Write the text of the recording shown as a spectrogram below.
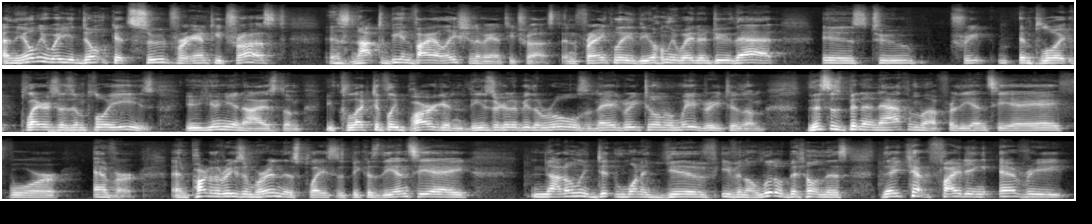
And the only way you don't get sued for antitrust is not to be in violation of antitrust. And frankly, the only way to do that is to treat employ players as employees. You unionize them. You collectively bargain. These are going to be the rules, and they agree to them, and we agree to them. This has been anathema for the NCAA forever. And part of the reason we're in this place is because the NCAA not only didn't want to give even a little bit on this, they kept fighting every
